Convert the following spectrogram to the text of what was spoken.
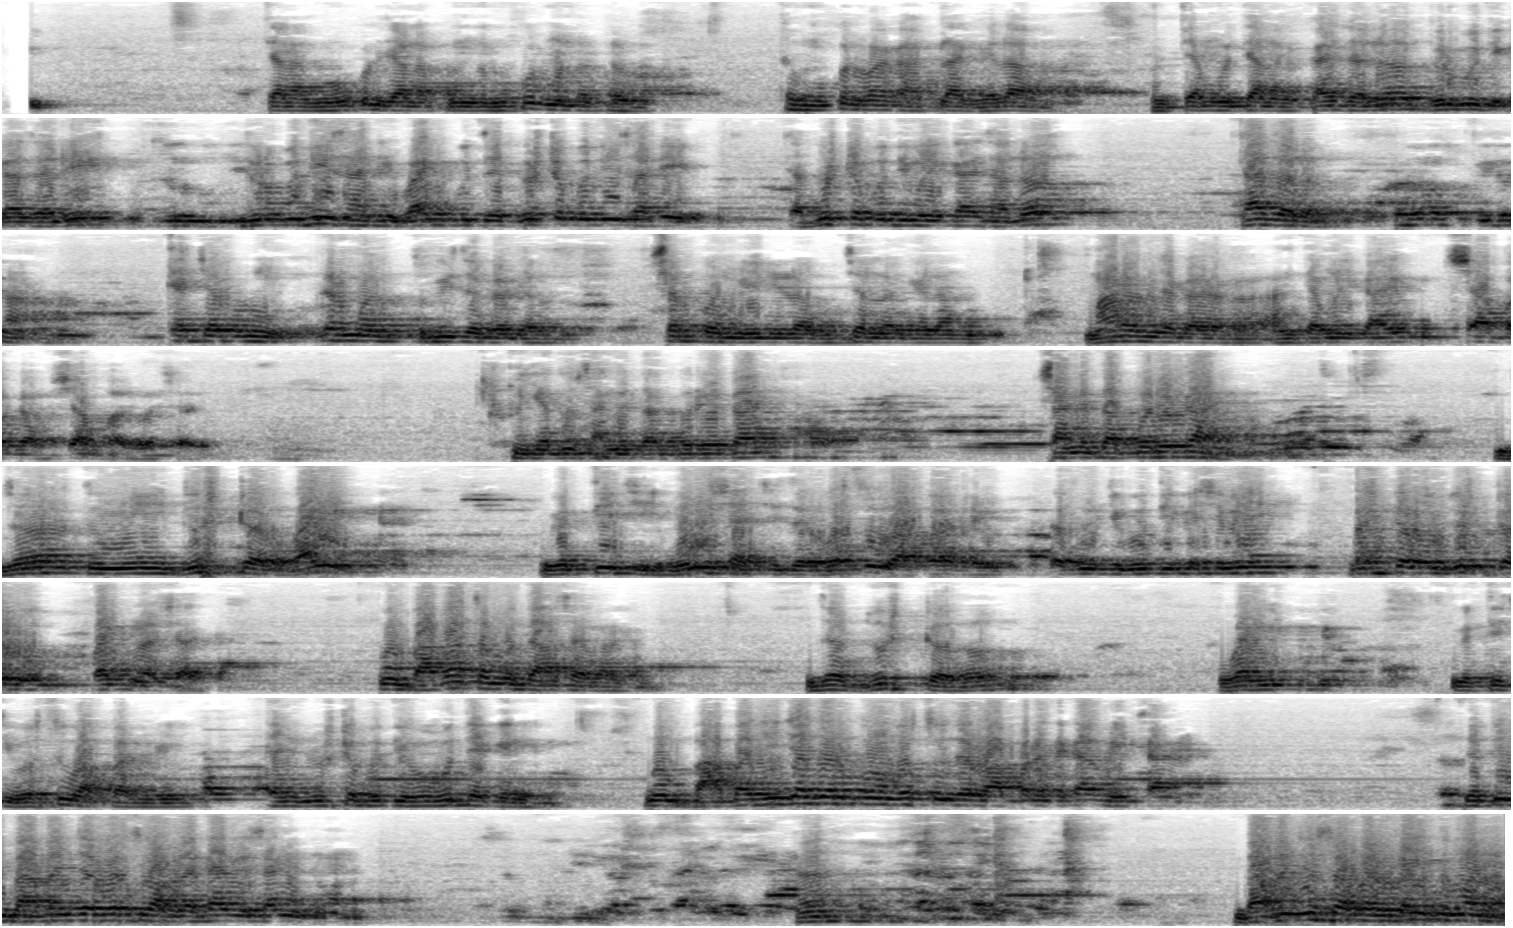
त्याला मुकुट ज्याला आपण मुकुट म्हणलं होतं तो मुकुट बघा घातला गेला. आणि त्यामुळे त्याला काय झालं? दुर्बुद्धी काय झाली? दुर्बुद्धी. झाली. वाईट बुद्धी दुष्टबुद्धी झाली. त्या दुष्टबुद्धीमुळे काय झालं? काय झालं. त्याच्याकडून कर्म चुकीचं घडलं सर्प मेलीला उचलला गेला. महाराजांच्या काळाला आणि त्यामुळे काय? शाप बघा शाप आला म्हणजे यातून सांगत तात्पर्य काय? सांगत तात्पर्य काय? जर तुम्ही दुष्ट वाईट व्यक्तीची मनुष्याची जर वस्तू वापरली तर तुमची बुद्धी कशी होईल? भ्रष्ट होईल दुष्ट लोक वाईट लक्षात मग बाबाचा मुद्दा असा आहे बघा. जर दुष्ट वाईट व्यक्तीची वस्तू वापरली त्यांनी दृष्टबुद्धी होते की नाही. मग बाबाजीच्या जर कोण वस्तू जर वापरल्या तर काय होईल? सांग जर तुम्ही बाबांच्या वस्तू वापरल्या काय होईल? सांगा तुम्हाला. हं? बाबांची वस्तू वापरल्या काही तुम्हाला?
